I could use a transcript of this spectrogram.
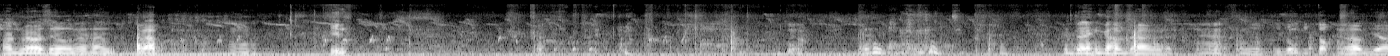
ฟันไม่ว่าสนุกนะครับ ครับอืมกินได้กำลังนะนี่สิลงติ๊กต็อก hợp giờ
